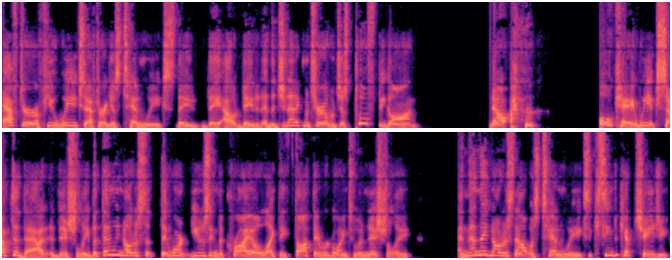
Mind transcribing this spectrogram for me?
after a few weeks, after I guess 10 weeks, they, they outdated and the genetic material would just poof, be gone. Now, okay, we accepted that initially, but then we noticed that they weren't using the cryo like they thought they were going to initially. And then they noticed now it was 10 weeks. It seemed to kept changing.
